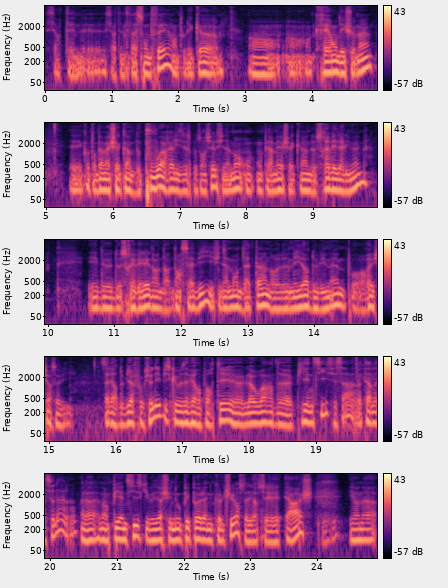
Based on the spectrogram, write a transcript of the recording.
certaines, certaines façons de faire, en tous les cas en, créant des chemins. Et quand on permet à chacun de pouvoir réaliser ce potentiel, finalement, on, permet à chacun de se révéler à lui-même et de, se révéler dans, sa vie et finalement d'atteindre le meilleur de lui-même pour réussir sa vie. Ça a l'air de bien fonctionner puisque vous avez remporté euh, l'award PNC, c'est ça, international. Hein? Voilà, donc PNC, ce qui veut dire chez nous People and Culture, c'est-à-dire c'est RH. Mhm. Et on a,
